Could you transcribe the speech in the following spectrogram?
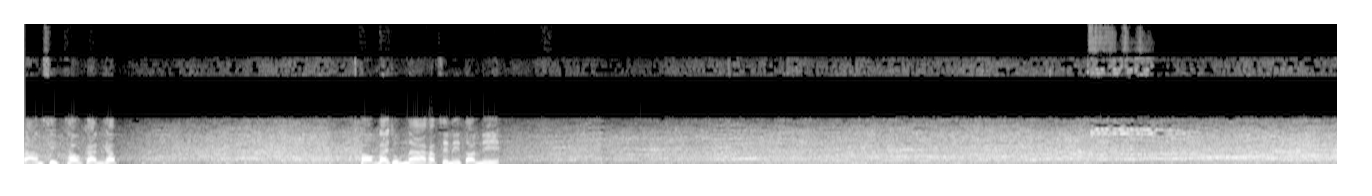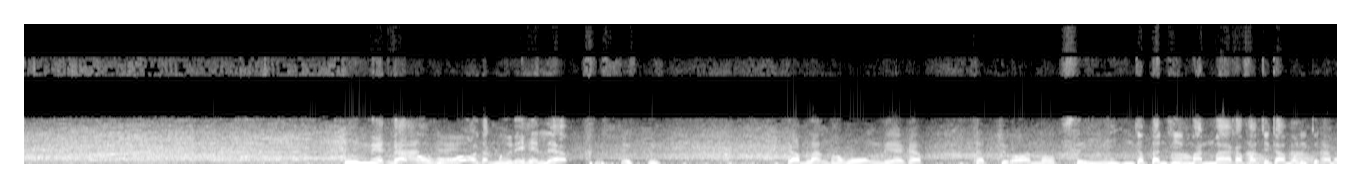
สามสิบเท่ากันครับ ออกได้ทุกหน้าครับเซนนี้ตอนนี้อืมเน็ตครับ โอ้โห ออกจากมือนี่เห็นเลยครับ กำลังพะวงเนี่ยครับชัดจุออนโมกสีอื้อหือกับตันทีมมันมากครับฟันเจก้าโมริโกอโม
